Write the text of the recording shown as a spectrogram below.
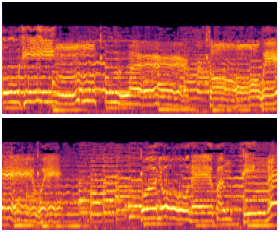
母亲儿早为为，我女难分情难。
